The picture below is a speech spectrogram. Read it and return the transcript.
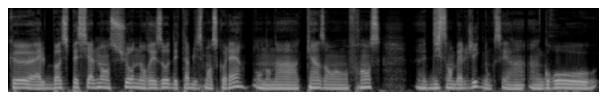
qu'elle bosse spécialement sur nos réseaux d'établissements scolaires. On en a 15 en France. euh, 10 en Belgique, donc c'est un, gros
